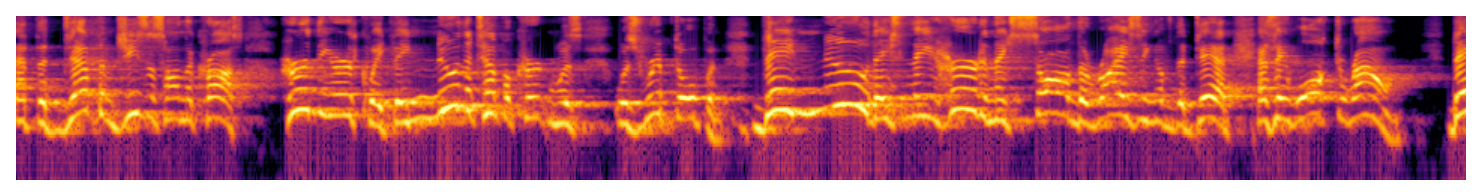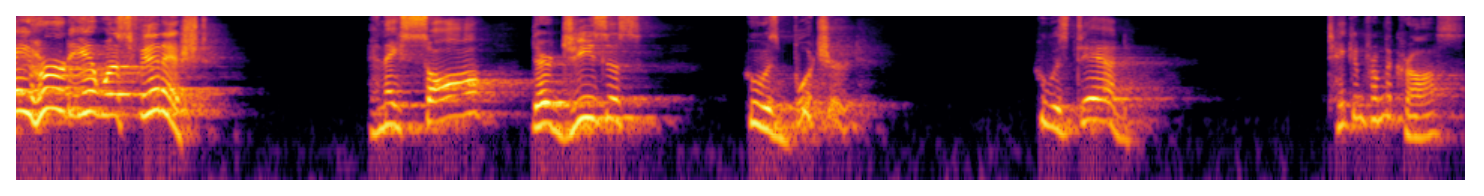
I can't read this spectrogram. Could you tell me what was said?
at the death of Jesus on the cross heard the earthquake. They knew the temple curtain was, was ripped open. They knew, they, they heard and they saw the rising of the dead as they walked around. They heard it was finished. And they saw their Jesus who was butchered, who was dead, taken from the cross,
